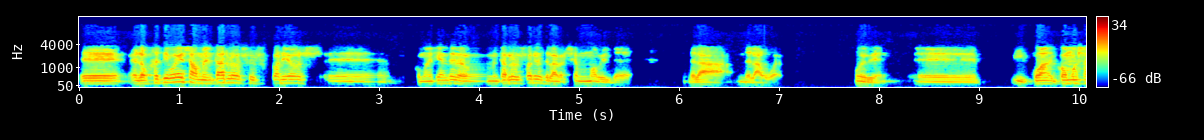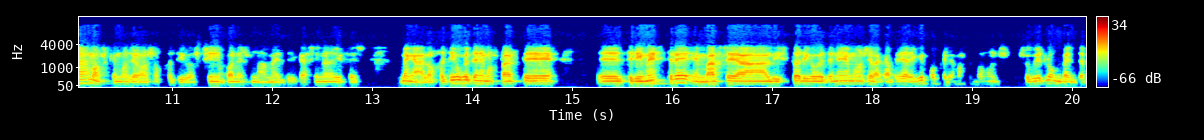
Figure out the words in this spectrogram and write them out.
eh, el objetivo es aumentar los usuarios, como decía antes, aumentar los usuarios de la versión móvil de, la, de la, web. Muy bien. ¿Y cómo sabemos que hemos llegado a esos objetivos? Si no pones una métrica, si no dices, venga, el objetivo que tenemos para este eh, trimestre, en base al histórico que tenemos y a la capacidad del equipo, queremos que podamos subirlo un 20%.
